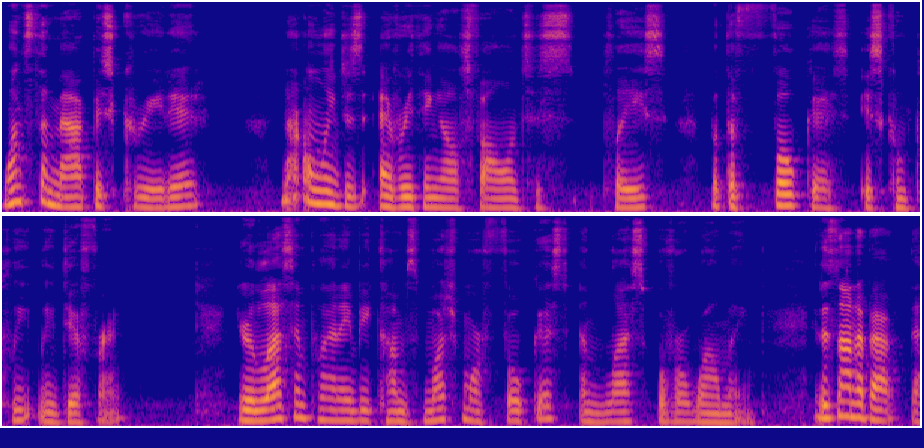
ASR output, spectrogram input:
once the map is created, not only does everything else fall into place, but the focus is completely different. Your lesson planning becomes much more focused and less overwhelming. It is not about the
